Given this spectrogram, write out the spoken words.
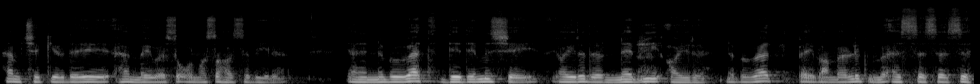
hem çekirdeği hem meyvesi olması hasebiyle yani nübüvvet dediğimiz şey ayrıdır. Nebi ayrı. Nübüvvet peygamberlik müessesesi.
